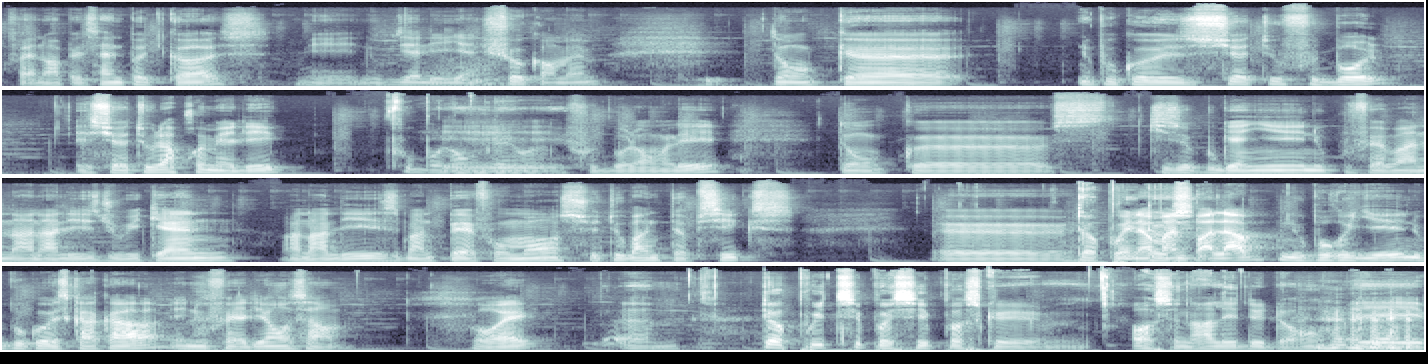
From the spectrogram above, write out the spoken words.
enfin, on appelle ça un podcast, mais nous, vous allez, il y a un show quand même. Donc, euh, nous, pour que surtout football, et surtout la Premier League, Football anglais, ouais. football anglais. Donc, euh, qui se pour gagner, nous pouvons faire une analyse du week-end, analyse de performance, surtout de top 6. Euh, Top une aussi. pas là, nous pour rier, nous pour cause caca et nous faire lire ensemble. Correct? Euh, top 8 si possible parce que Arsenal est dedans et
